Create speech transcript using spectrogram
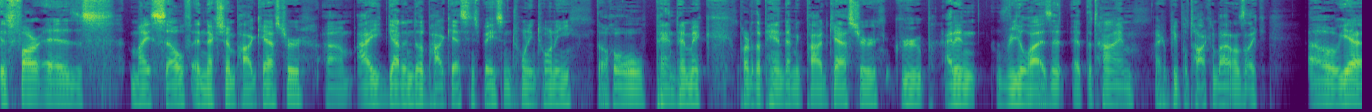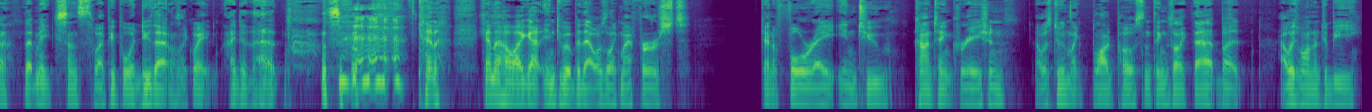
as far as myself and Next Gen Podcaster, um, I got into the podcasting space in 2020. The whole pandemic, part of the pandemic podcaster group. I didn't realize it at the time. I heard people talking about it. I was like, oh yeah, that makes sense why people would do that. And I was like, wait, I did that. so kind of kind of how I got into it. But that was like my first kind of foray into content creation. I was doing like blog posts and things like that, but I always wanted to be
